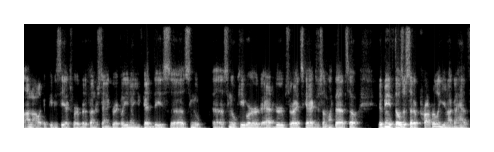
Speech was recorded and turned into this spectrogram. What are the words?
I'm not like a PPC expert, but if I understand it correctly, you know, you've got these uh, single uh, single keyword ad groups, right? SKAGs or something like that. So, I mean, if those are set up properly, you're not going to have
